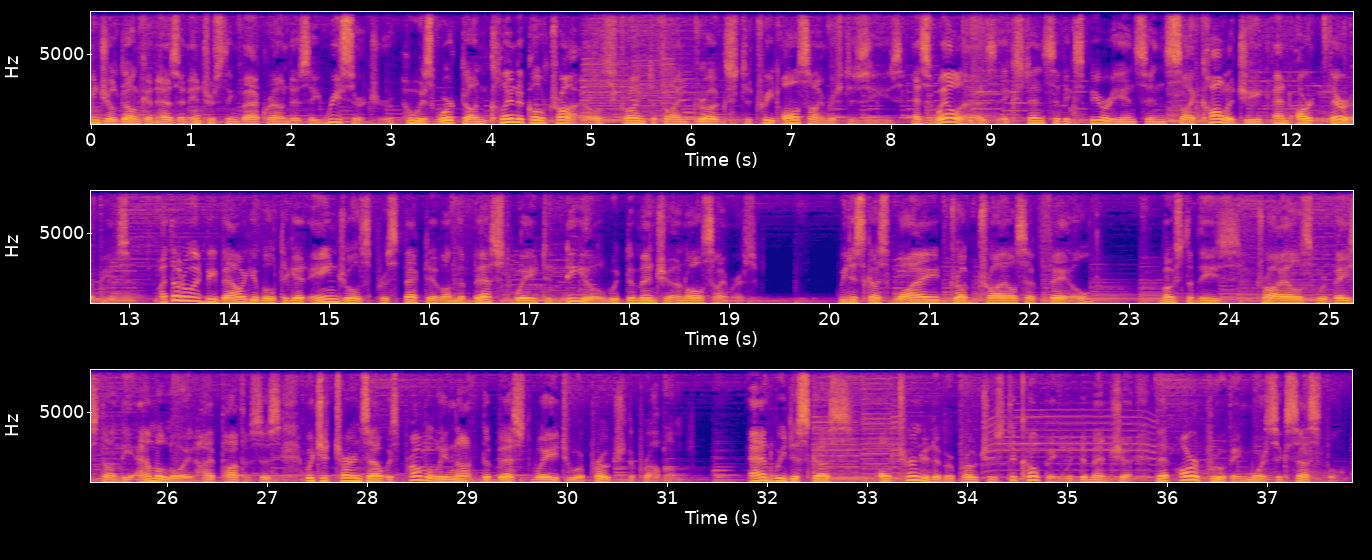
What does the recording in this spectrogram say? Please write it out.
Angel Duncan has an interesting background as a researcher who has worked on clinical trials trying to find drugs to treat Alzheimer's disease, as well as extensive experience in psychology and art therapies. I thought it would be valuable to get Angel's perspective on the best way to deal with dementia and Alzheimer's. We discuss why drug trials have failed, most of these trials were based on the amyloid hypothesis, which it turns out was probably not the best way to approach the problem. And we discuss alternative approaches to coping with dementia that are proving more successful.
